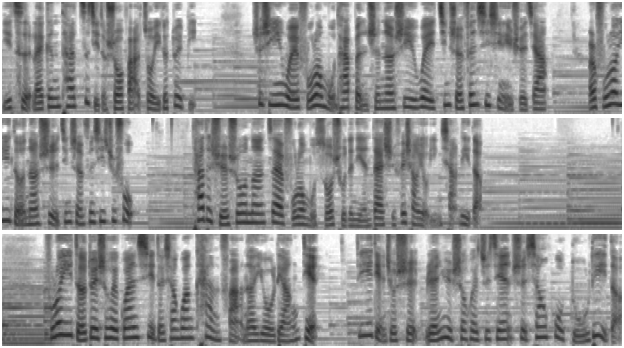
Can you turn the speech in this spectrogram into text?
以此来跟他自己的说法做一个对比。这是因为弗洛姆他本身呢是一位精神分析心理学家，而弗洛伊德呢是精神分析之父，他的学说呢在弗洛姆所处的年代是非常有影响力的。弗洛伊德对社会关系的相关看法呢有两点，第一点就是人与社会之间是相互独立的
